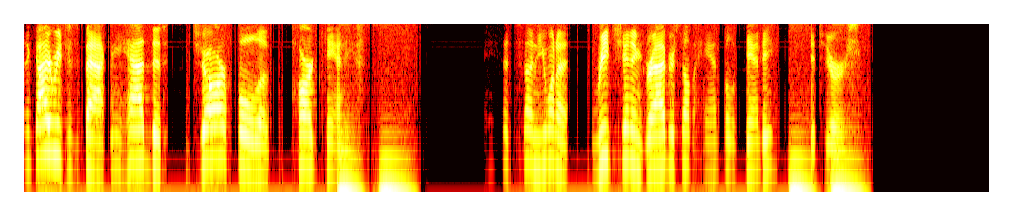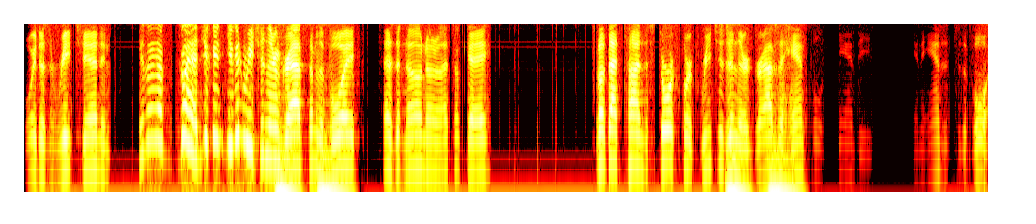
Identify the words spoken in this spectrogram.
And the guy reaches back and he had this jar full of hard candies. He said, Son, you want to reach in and grab yourself a handful of candy? It's yours. The boy doesn't reach in and he said, no, no, go ahead. You can, you can reach in there and grab some. of the boy says that, no, no, no, that's okay. About that time, the store clerk reaches in there, grabs a handful of candy, and hands it to the boy.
